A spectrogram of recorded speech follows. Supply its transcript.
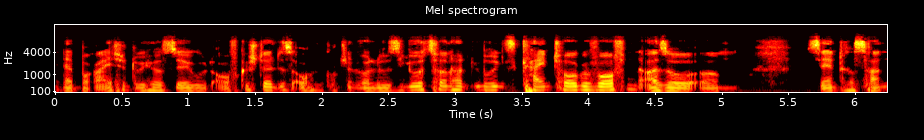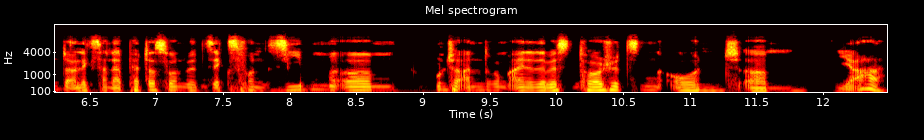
in der Breite durchaus sehr gut aufgestellt ist. Auch ein guter Valu Sigurdsson hat übrigens kein Tor geworfen, also ähm, sehr interessant. Alexander Pettersson mit sechs von sieben, ähm, unter anderem einer der besten Torschützen. Und ähm, ja,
